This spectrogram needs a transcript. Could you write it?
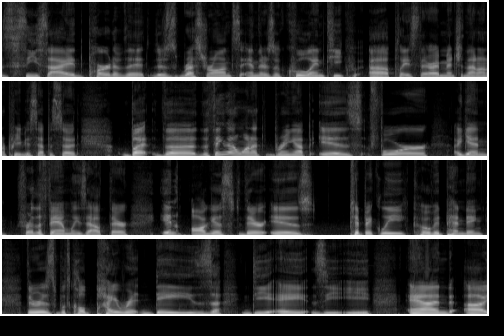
seaside part of it. There's restaurants and there's a cool antique uh, place there. I mentioned that on a previous episode. But the the thing that I want to bring up is for again for the families out there. In August, there is typically COVID pending. There is what's called Pirate Days, D A Z E, and uh,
